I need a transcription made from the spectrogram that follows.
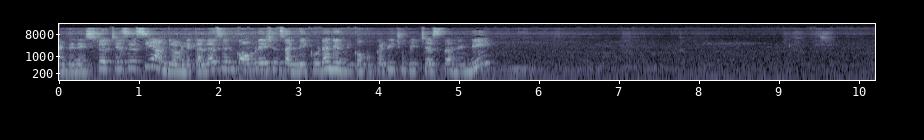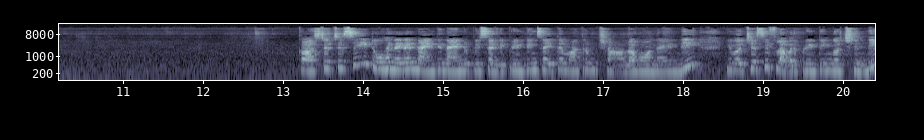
అండ్ నెక్స్ట్ వచ్చేసేసి అందులో ఉండే కలర్స్ అండ్ కాంబినేషన్స్ అన్ని కూడా నేను మీకు ఒక్కొక్కటి చూపించేస్తానండి. కాస్ట్ వచ్చేసి two hundred and ninety nine rupees అండి. ప్రింటింగ్స్ అయితే మాత్రం చాలా బాగున్నాయండి. ఇవి వచ్చేసి ఫ్లవర్ ప్రింటింగ్ వచ్చింది.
